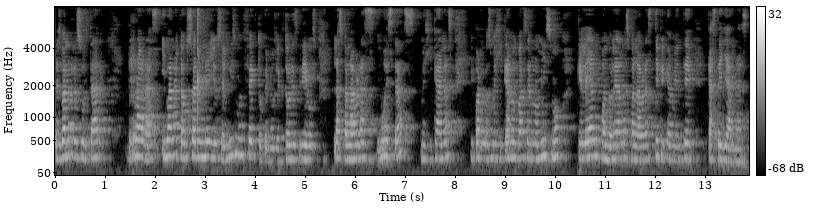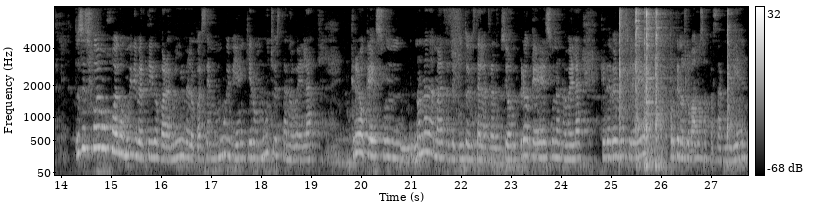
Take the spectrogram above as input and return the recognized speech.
les van a resultar raras y van a causar en ellos el mismo efecto que en los lectores griegos las palabras nuestras, mexicanas, y para los mexicanos va a ser lo mismo que lean cuando lean las palabras típicamente castellanas. Entonces fue un juego muy divertido para mí, me lo pasé muy bien, quiero mucho esta novela. Creo que es un, no nada más desde el punto de vista de la traducción, creo que es una novela que debemos leer porque nos lo vamos a pasar muy bien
